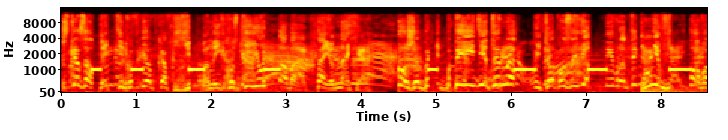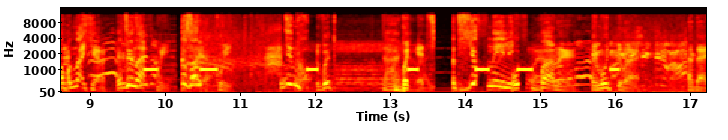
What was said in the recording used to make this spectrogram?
Сказал, блядь, тебе въебков ебаные куски уебок! Таю нахер! Тоже, блядь, ты иди ты нахуй! Только заебанный в рот, ты не въебова нахер! Ты нахуй! За нахуй! Один хуй вы... Блядь, отъебные ли баны? Мудила. А да,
